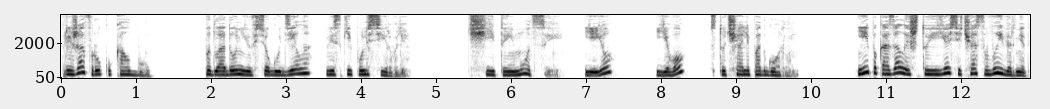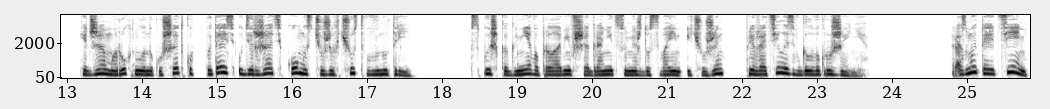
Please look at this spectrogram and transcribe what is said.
прижав руку к колбу. Под ладонью все гудело, виски пульсировали. Чьи-то эмоции, ее, его, стучали под горлом. Ей показалось, что ее сейчас вывернет, и Джемма рухнула на кушетку, пытаясь удержать ком из чужих чувств внутри. Вспышка гнева, проломившая границу между своим и чужим, превратилась в головокружение. Размытая тень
